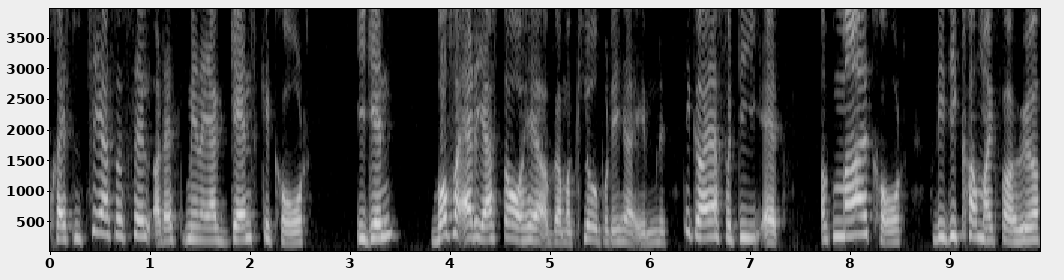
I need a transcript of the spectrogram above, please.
præsentere sig selv, og der mener jeg ganske kort. Igen, hvorfor er det, jeg står her og gør mig klog på det her emne? Det gør jeg, fordi at, og meget kort, fordi de kommer ikke for at høre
